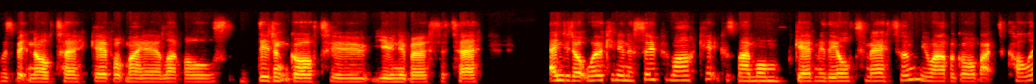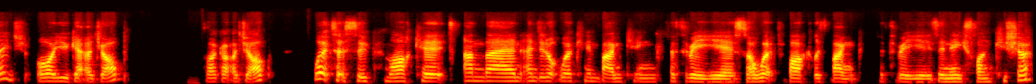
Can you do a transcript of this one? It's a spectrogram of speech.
was a bit naughty, gave up my A levels, didn't go to university, ended up working in a supermarket because my mum gave me the ultimatum you either go back to college or you get a job. So I got a job, worked at a supermarket, and then ended up working in banking for three years. So I worked for Barclays Bank for three years in East Lancashire.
